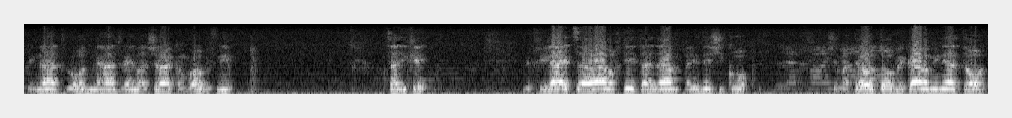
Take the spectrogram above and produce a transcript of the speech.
בחינת ועוד מעט ואין רשע כמבואר בפנים. ה' בתחילה עת סערה מחטיא את האדם על ידי שקרו, שמטעה אותו בכמה מיני הטעות,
